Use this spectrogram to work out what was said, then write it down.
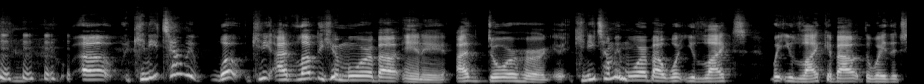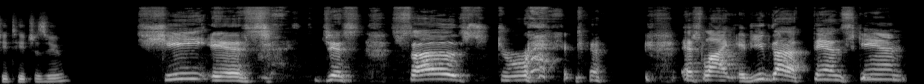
uh, can you tell me what? Can you? I'd love to hear more about Annie. I adore her. Can you tell me more about what you liked? What you like about the way that she teaches you? she is just so strict. it's like if you've got a thin skin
